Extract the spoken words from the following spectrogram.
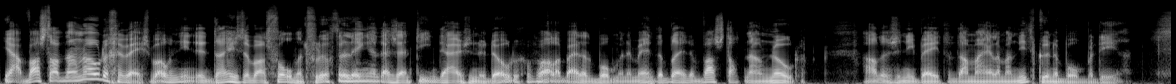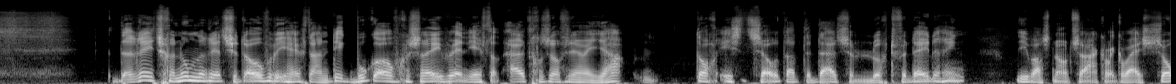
ja, was dat nou nodig geweest? Bovendien, Dresden was vol met vluchtelingen. Daar zijn tienduizenden doden gevallen bij dat bombardement. Was dat nou nodig? Hadden ze niet beter dan maar helemaal niet kunnen bombarderen? De reeds genoemde Richard Overy heeft daar een dik boek over geschreven en die heeft dat uitgezocht. En ja, toch is het zo dat de Duitse luchtverdediging, die was noodzakelijkerwijs zo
